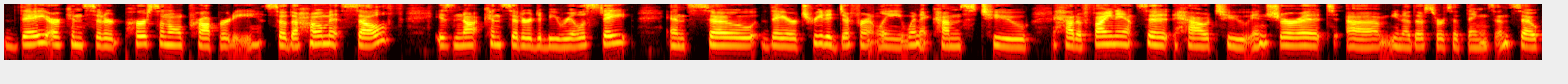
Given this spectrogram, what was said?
They are considered personal property. So the home itself is not considered to be real estate. And so they are treated differently when it comes to how to finance it, how to insure it, um, you know, those sorts of things. And so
